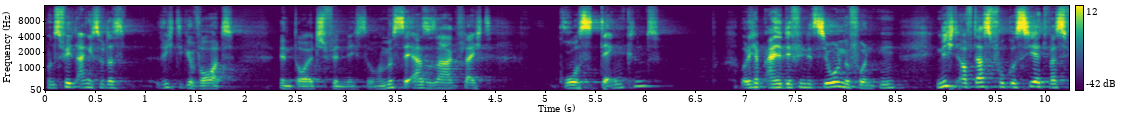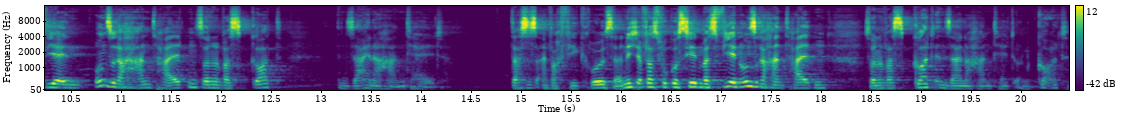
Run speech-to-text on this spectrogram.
Uns fehlt eigentlich so das richtige Wort in Deutsch, finde ich so. Man müsste eher so sagen, vielleicht großdenkend oder ich habe eine Definition gefunden, nicht auf das fokussiert, was wir in unserer Hand halten, sondern was Gott in seiner Hand hält. Das ist einfach viel größer. Nicht auf das fokussieren, was wir in unserer Hand halten, sondern was Gott in seiner Hand hält. Und Gott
